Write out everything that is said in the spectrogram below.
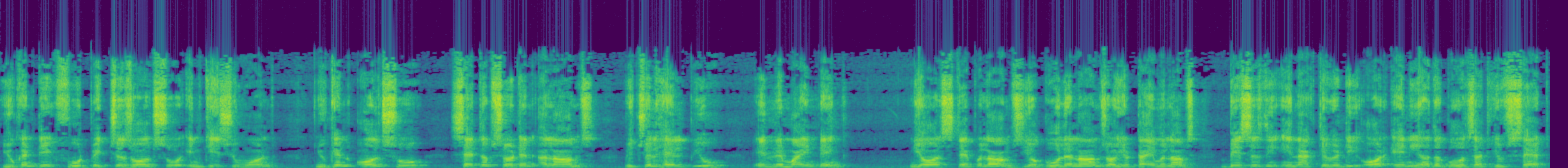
You can take food pictures also in case you want. You can also set up certain alarms which will help you in reminding your step alarms, your goal alarms or your time alarms basis the inactivity or any other goals that you've set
